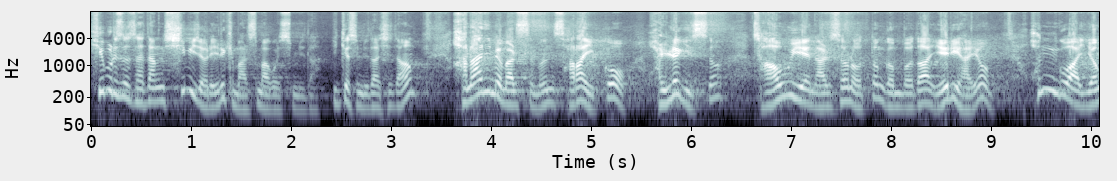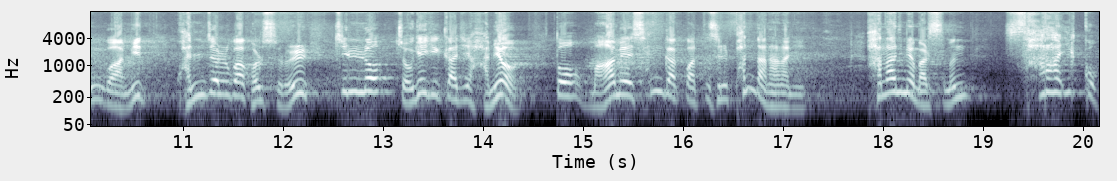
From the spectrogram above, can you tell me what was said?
히브리서 4장 12절에 이렇게 말씀하고 있습니다. 읽겠습니다. 시작. 하나님의 말씀은 살아있고 활력이 있어 좌우의 날선 어떤 것보다 예리하여 혼과 영과 및 관절과 골수를 찔러 쪼개기까지 하며 또 마음의 생각과 뜻을 판단하나니 하나님의 말씀은 살아있고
